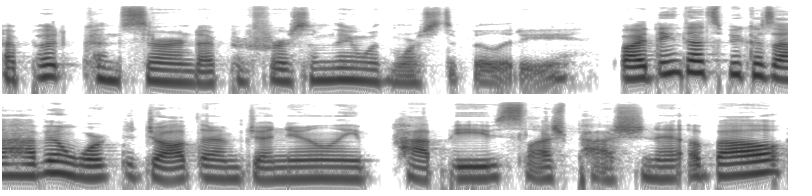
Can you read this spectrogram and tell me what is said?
I put concerned. I prefer something with more stability. But I think that's because I haven't worked a job that I'm genuinely happy slash passionate about,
